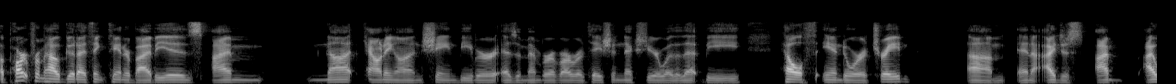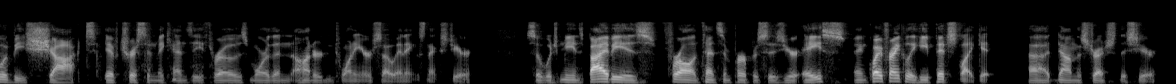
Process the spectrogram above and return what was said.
apart from how good I think Tanner Bibee is, I'm not counting on Shane Bieber as a member of our rotation next year, whether that be health and or a trade. Um, and I just I I would be shocked if Triston McKenzie throws more than 120 or so innings next year. So which means Bibee is, for all intents and purposes, your ace. And quite frankly, he pitched like it uh, down the stretch this year.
